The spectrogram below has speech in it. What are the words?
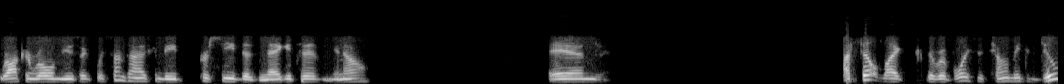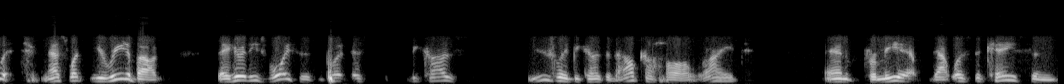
rock and roll music, which sometimes can be perceived as negative, you know. And I felt like there were voices telling me to do it. And that's what you read about. They hear these voices, but it's because, usually because of alcohol, right? And for me, it, that was the case. And,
